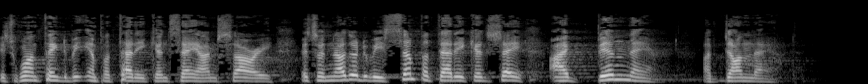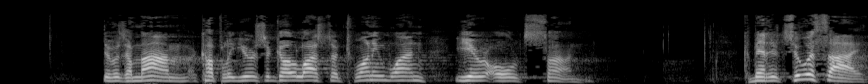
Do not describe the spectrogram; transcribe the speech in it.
It's one thing to be empathetic and say, I'm sorry. It's another to be sympathetic and say, I've been there. I've done that. There was a mom a couple of years ago lost a 21 year old son. Committed suicide.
